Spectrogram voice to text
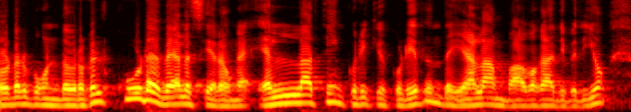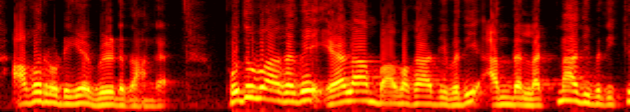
தொடர்பு கொண்டவர்கள் கூட வேலை செய்கிறவங்க எல்லாத்தையும் குறிக்கக்கூடியது இந்த ஏழாம் பாவகாதிபதியும் அவருடைய வீடு தாங்க பொதுவாகவே ஏழாம் பாவகாதிபதி அந்த லக்னாதிபதிக்கு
